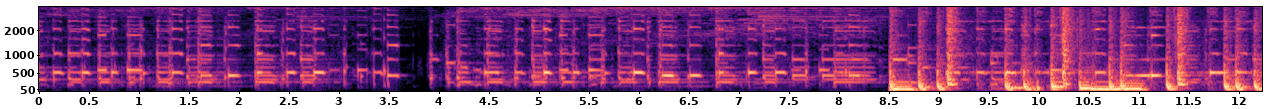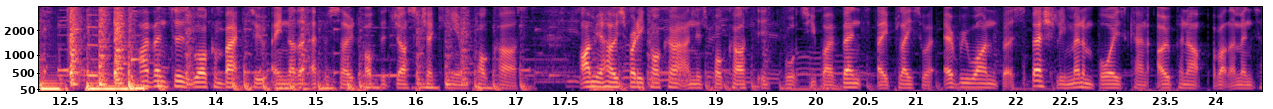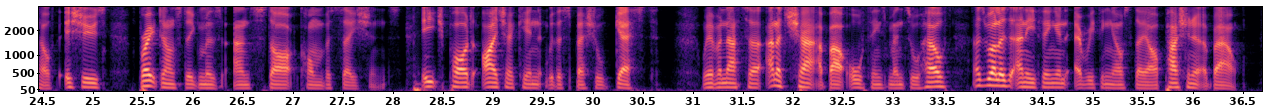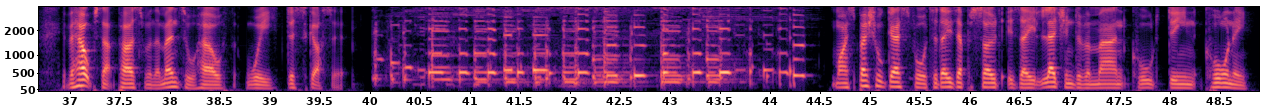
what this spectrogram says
Hi, Venters. Welcome back to another episode of the Just Checking In podcast. I'm your host, Freddie Cocker, and this podcast is brought to you by Vent, a place where everyone, but especially men and boys, can open up about their mental health issues, break down stigmas, and start conversations. Each pod, I check in with a special guest. We have a natter and a chat about all things mental health, as well as anything and everything else they are passionate about. If it helps that person with their mental health, we discuss it. My special guest for today's episode is a legend of a man called Dean Corney.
